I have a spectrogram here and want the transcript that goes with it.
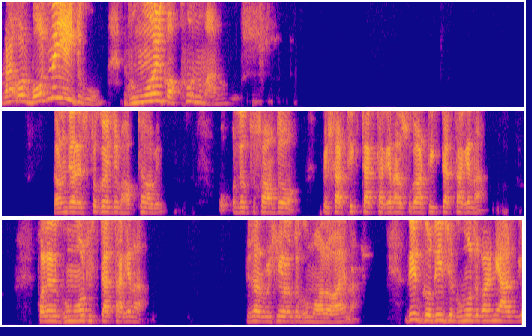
মানে ওর বোধ নেই এইটুকু। ঘুমোয় কখন মানুষ? কারণ যারা স্ট্রোক হয়েছে ভাবতে হবে। ওদের তো সাধারণত প্রেশার ঠিকঠাক থাকে না সুগার ঠিকঠাক থাকে না ফলে ঘুমও ঠিকঠাক থাকে না। প্রেশার বেশি হলে তো ঘুম ভালো হয় না। দীর্ঘদিন সে ঘুমোতে পারেনি আজকে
